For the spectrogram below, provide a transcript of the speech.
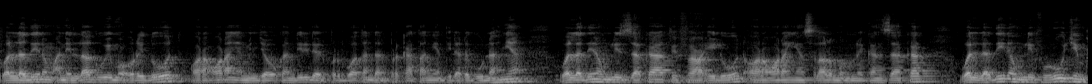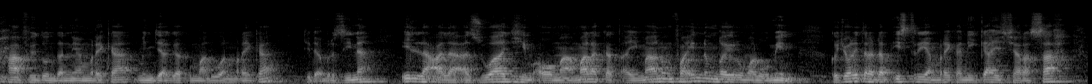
walladzina anil lagwi mu'ridun, orang-orang yang menjauhkan diri dari perbuatan dan perkataan yang tidak ada gunanya, walladzina li zakati fa'ilun, orang-orang yang selalu menunaikan zakat, walladzina li furujim hafidun dan yang mereka menjaga kemaluan mereka, tidak berzina, illa ala azwajihim aw ma malakat aymanum fa innum ghairu malumin. Kecuali terhadap istri yang mereka nikahi secara sah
